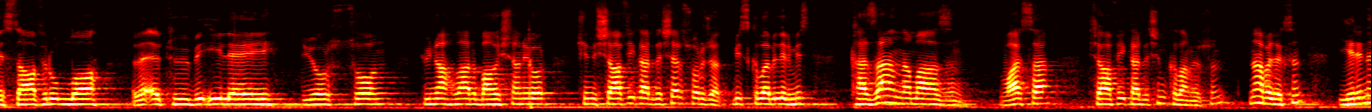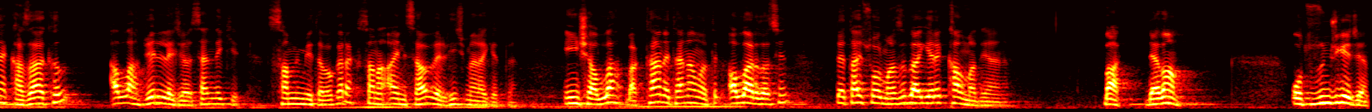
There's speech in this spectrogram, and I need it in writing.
Estağfirullah ve etübü ileyh diyorsun. Günahlar bağışlanıyor. Şimdi Şafii kardeşler soracak. Biz kılabilir miyiz? Kaza namazın varsa Şafii kardeşim kılamıyorsun. Ne yapacaksın? Yerine kaza kıl. Allah Celle Celle sendeki samimiyete bakarak sana aynı sevabı verir. Hiç merak etme. İnşallah bak tane tane anlattık. Allah rızası için detay sormanıza da gerek kalmadı yani. Bak devam. 30. gece.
